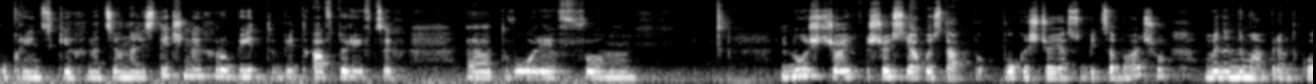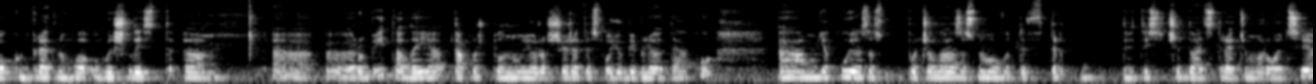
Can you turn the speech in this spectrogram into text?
українських націоналістичних робіт від авторів цих е, творів. Ну, що, щось якось так. Поки що я собі це бачу. У мене немає прям такого конкретного вишлист е, е, е, робіт, але я також планую розширити свою бібліотеку, е, яку я зас- почала засновувати в 2023 році.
